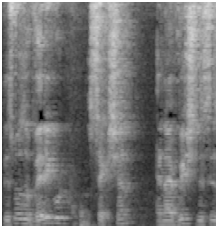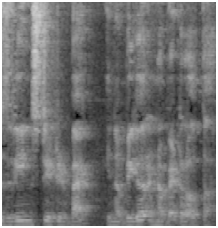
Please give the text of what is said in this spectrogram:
This was a very good section and I wish this is reinstated back in a bigger and a better avatar.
